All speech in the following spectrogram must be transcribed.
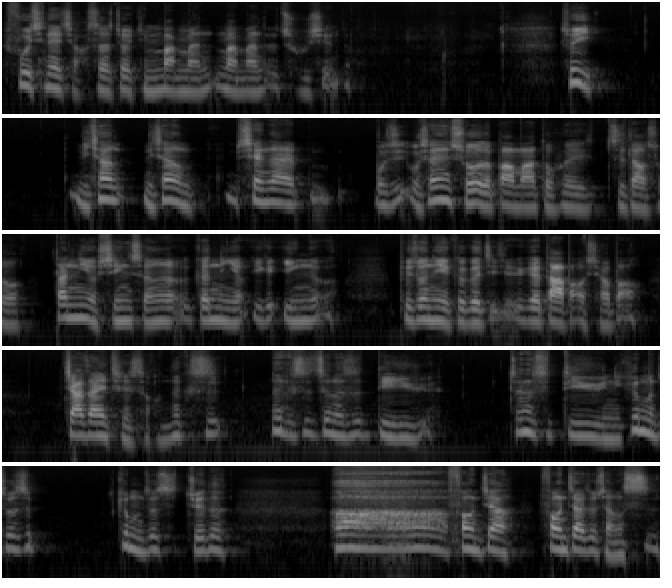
父亲的角色就已经慢慢慢慢的出现了。所以你像你像现在，我我相信所有的爸妈都会知道说，当你有新生儿，跟你有一个婴儿。比如说，你有哥哥姐姐，一个大宝小宝加在一起的时候，那个是那个是真的是地狱，真的是地狱。你根本就是根本就是觉得啊，放假放假就想死。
